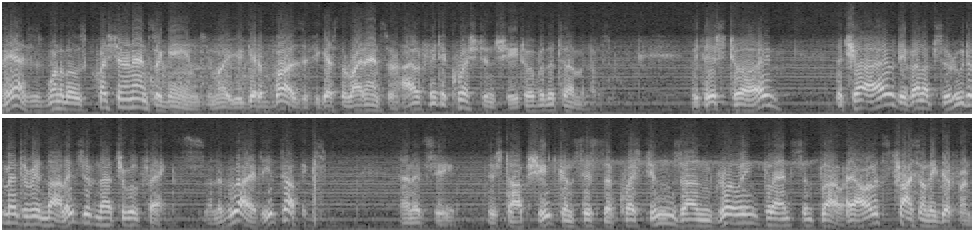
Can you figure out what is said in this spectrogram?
Yes, it's one of those question and answer games. You might you get a buzz if you guess the right answer. I'll fit a question sheet over the terminals. With this toy, the child develops a rudimentary knowledge of natural facts on a variety of topics. And let's see. This top sheet consists of questions on growing plants and flowers. Yeah, well, let's try something different.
